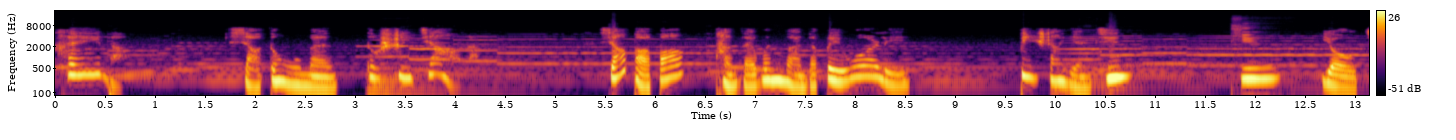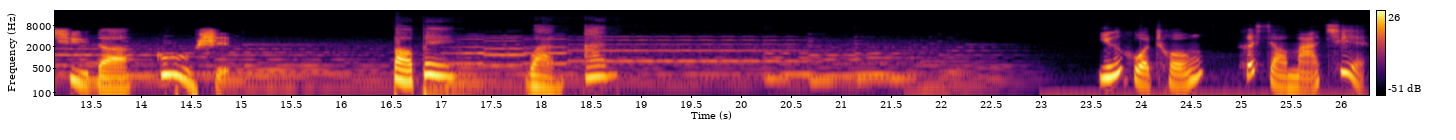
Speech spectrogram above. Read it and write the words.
黑了，小动物们都睡觉了。小宝宝躺在温暖的被窝里，闭上眼睛，听有趣的故事。宝贝，晚安。萤火虫和小麻雀。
